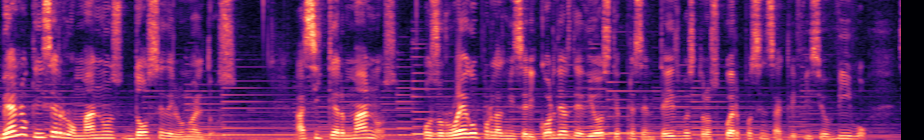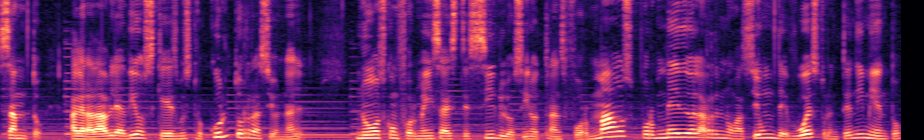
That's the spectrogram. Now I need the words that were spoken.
vean lo que dice Romanos 12 del 1 al 2. Así que hermanos, os ruego por las misericordias de Dios que presentéis vuestros cuerpos en sacrificio vivo, santo, agradable a Dios, que es vuestro culto racional. No os conforméis a este siglo, sino transformaos por medio de la renovación de vuestro entendimiento,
